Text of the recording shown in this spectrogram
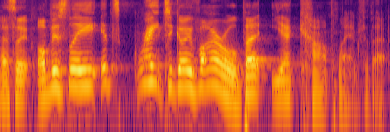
Uh, so obviously, it's great to go viral, but you can't plan for that.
